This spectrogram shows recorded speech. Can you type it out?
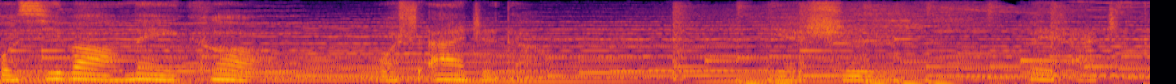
我希望那一刻，我是爱着的，也是被爱着的。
